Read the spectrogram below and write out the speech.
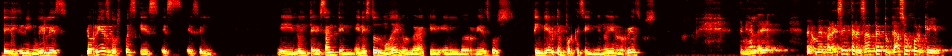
disminuirles los riesgos, pues que es, es, es el, eh, lo interesante en, estos modelos, ¿verdad? Que en los riesgos te invierten porque se disminuyen los riesgos. Genial. Eh, me parece interesante tu caso porque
